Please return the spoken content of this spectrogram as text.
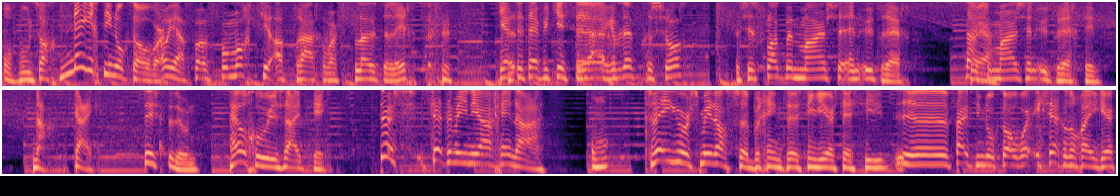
op woensdag 19 oktober. Oh ja, voor, voor mocht je afvragen waar Fleuten ligt. Je hebt het eventjes... Uh... Ja, ik heb het even gezocht. Het zit vlak bij Maarsen en Utrecht. Nou, Tussen ja. Maarsen en Utrecht in. Nou, kijk. Het is te doen. Heel goede sidekick. Dus, zet hem in je agenda. Om twee uur s middags eh, begint de signeersessie. Uh, 15 oktober. Ik zeg het nog één keer.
